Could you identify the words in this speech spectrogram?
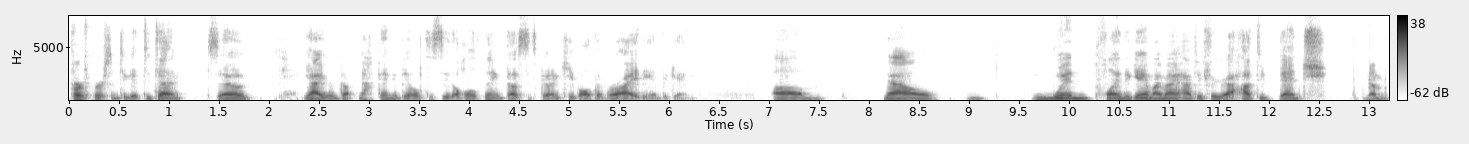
first person to get to 10. So, yeah, you're not going to be able to see the whole thing. Thus, it's going to keep all the variety in the game. Um, now, when playing the game, I might have to figure out how to bench number,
